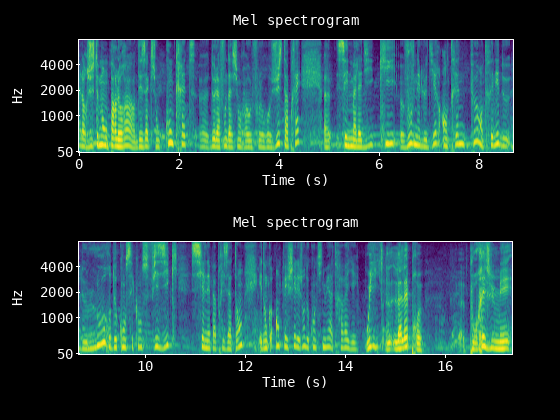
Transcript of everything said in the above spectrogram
Alors justement, on parlera des actions concrètes euh, de la Fondation Raoul Follereau juste après. Euh, c'est une maladie qui, euh, vous venez de le dire, peut entraîner de, de lourdes conséquences physiques si elle n'est pas prise à temps, et donc empêcher les gens de continuer à travailler. Oui, la lèpre, pour résumer,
